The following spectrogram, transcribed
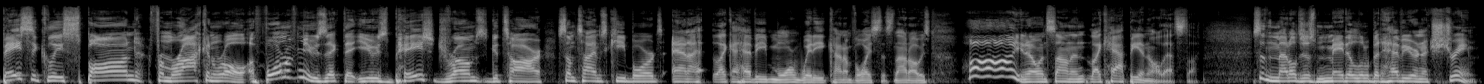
basically spawned from rock and roll, a form of music that used bass, drums, guitar, sometimes keyboards, and a, like a heavy, more witty kind of voice that's not always ah, you know, and sounding like happy and all that stuff. So the metal just made it a little bit heavier and extreme.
